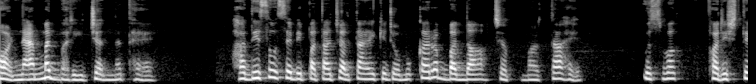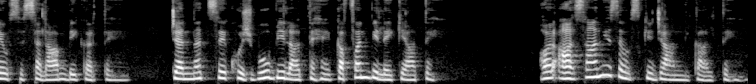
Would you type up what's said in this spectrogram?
اور نعمت بھری جنت ہے۔ حدیثوں سے بھی پتہ چلتا ہے کہ جو مقرب بندہ جب مرتا ہے، اس وقت فرشتے اسے سلام بھی کرتے ہیں، جنت سے خوشبو بھی لاتے ہیں، کفن بھی لے کے آتے ہیں اور آسانی سے اس کی جان نکالتے ہیں۔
